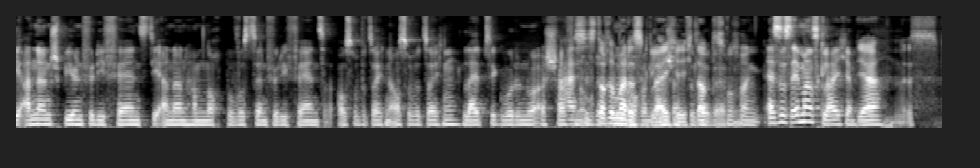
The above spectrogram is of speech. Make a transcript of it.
Die anderen spielen für die Fans, die anderen haben noch Bewusstsein für die Fans. Ausrufezeichen, Ausrufezeichen. Leipzig wurde nur erschaffen. Ah, es ist um doch immer das Gleiche. Ich glaube, das muss man. Es ist immer das Gleiche. Ja, es.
